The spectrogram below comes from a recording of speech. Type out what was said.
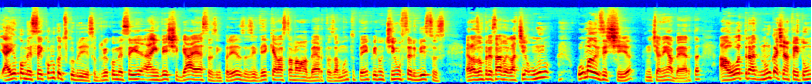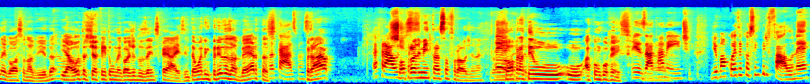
E aí eu comecei, como que eu descobri isso? Porque eu comecei a investigar essas empresas e ver que elas estavam abertas há muito tempo e não tinham serviços elas não prestavam, ela tinha um, uma não existia, não tinha nem aberta, a outra nunca tinha feito um negócio na vida Nossa. e a outra tinha feito um negócio de 200 reais. Então eram empresas abertas para é fraude. Só para alimentar essa fraude, né? É. Só para ter o, o, a concorrência. Exatamente. É. E uma coisa que eu sempre falo, né?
